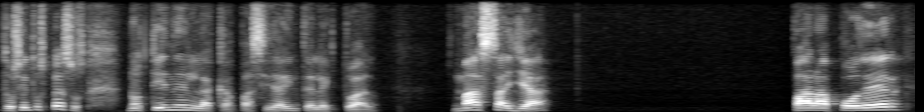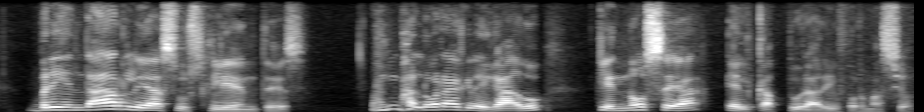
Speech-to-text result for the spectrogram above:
200 pesos? No tienen la capacidad intelectual más allá para poder brindarle a sus clientes un valor agregado que no sea el capturar información.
